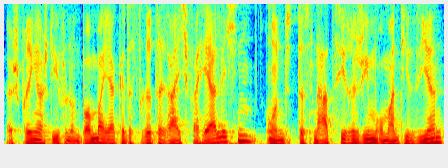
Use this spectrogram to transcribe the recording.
äh, Springerstiefeln und Bomberjacke das Dritte Reich verherrlichen, verherrlichen und das Naziregime romantisieren,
